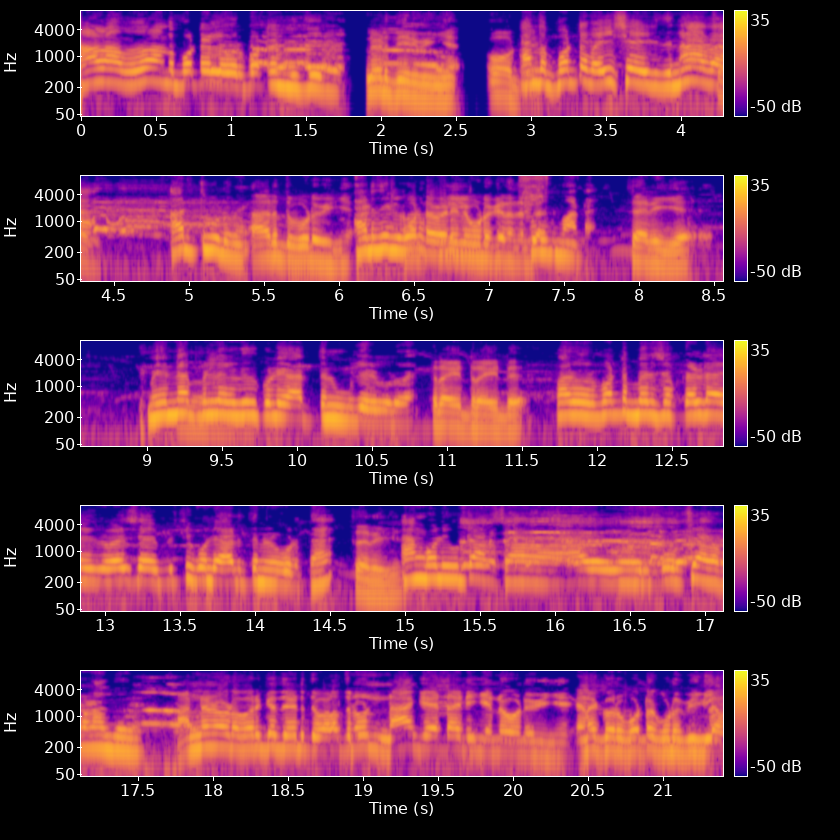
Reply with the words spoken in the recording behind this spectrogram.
நாலாவது அந்த பொட்டையில ஒரு பொட்டை நிறுத்திடுவேன். நிறுத்திடுவீங்க. அந்த பொட்டை வயசாயிடுதுன்னா அதை அறுத்து விடுவேன். அறுத்து கூட கொட்டை வெளியில கொடுக்கறது மாட்டேன். சரிங்க. என்ன பிள்ளை இருக்குது கொண்டு அறுத்துன்னு சொல்லி விடுவேன் ரைட் ரைட்டு பாரு ஒரு பொட்டை பெருசு கல்டா வயசாகி பிடிச்சி கொண்டு அறுத்துன்னு கொடுத்தேன். சரிங்க நான் கொண்டு விட்டு அதை சா- அதை அதை கொண்டாந்து அண்ணனோட வர்க்கத்தை எடுத்து வளர்த்தணும்னு நான் கேட்டா நீங்க என்ன பண்ணுவீங்க? எனக்கு ஒரு பொட்டை கொடுப்பீங்களா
